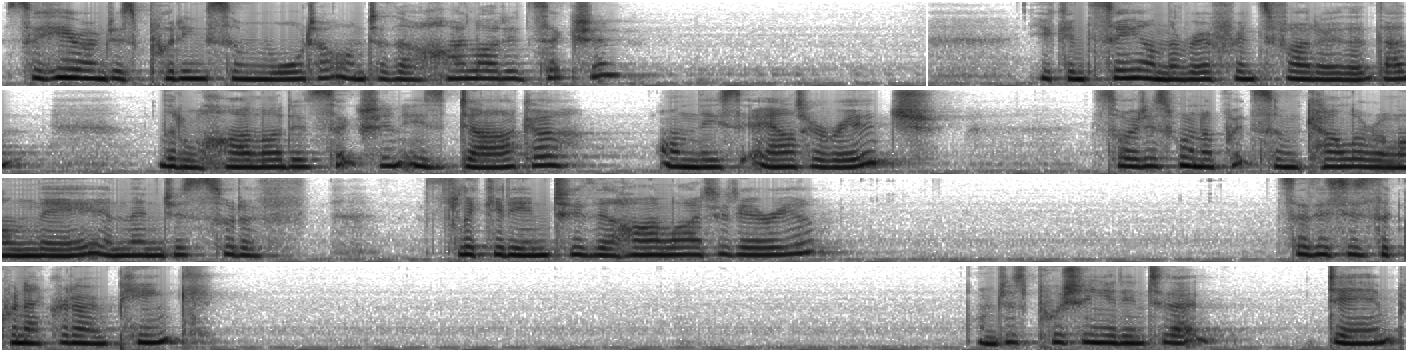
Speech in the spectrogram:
So here I'm just putting some water onto the highlighted section. You can see on the reference photo that that little highlighted section is darker on this outer edge. So I just want to put some colour along there and then just sort of flick it into the highlighted area. So this is the quinacridone pink. I'm just pushing it into that damp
